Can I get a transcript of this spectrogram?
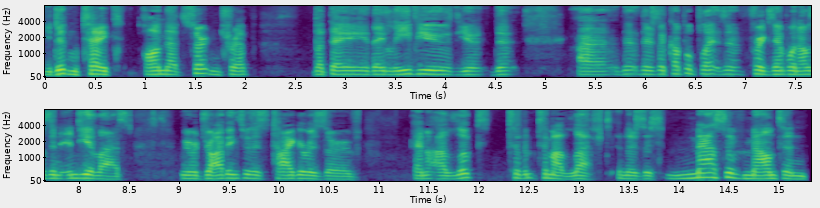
you didn't take on that certain trip, but they they leave you. You the, uh, the, there's a couple places. For example, when I was in India last, we were driving through this tiger reserve, and I looked to the to my left, and there's this massive mountain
